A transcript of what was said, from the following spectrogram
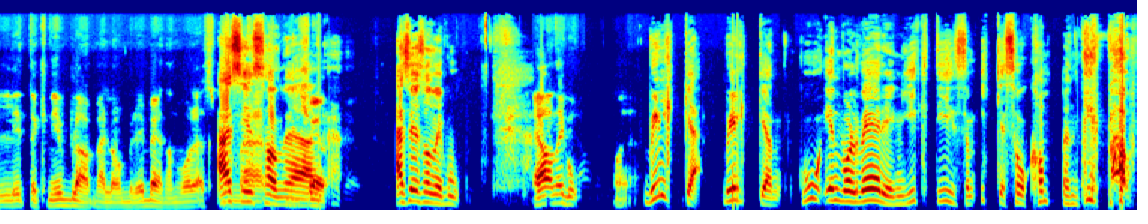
lite knivblad mellom ribbeina våre. jeg syns han, han, er god. Ja, han er god. Hvilke, hvilken god involvering gikk de som ikke så kampen, glipp av?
